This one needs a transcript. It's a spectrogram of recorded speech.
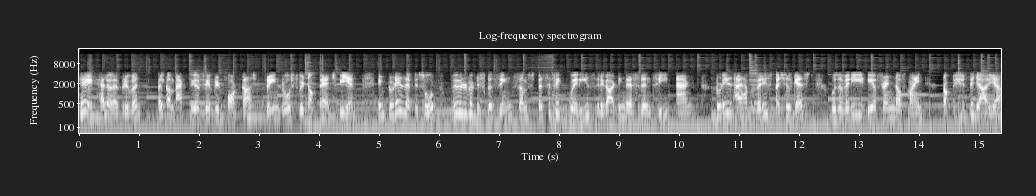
Hey, hello everyone. Welcome back to your favorite podcast, Brain Roast with Dr. HPM. In today's episode, we will be discussing some specific queries regarding residency. And today, I have a very special guest who is a very dear friend of mine, Dr. Kshitij.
